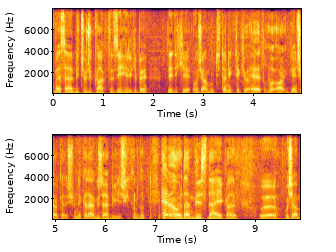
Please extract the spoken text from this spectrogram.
mesela bir çocuk kalktı zehir gibi. Dedi ki hocam bu Titanic'teki evet genç arkadaşım ne kadar güzel bir ilişki kurdun. Hemen oradan birisi daha ek. Ee, hocam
